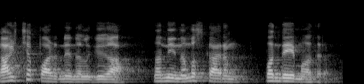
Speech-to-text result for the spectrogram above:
കാഴ്ചപ്പാടിനെ നൽകുക. നന്ദി നമസ്കാരം. വന്ദേ മാതരം.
